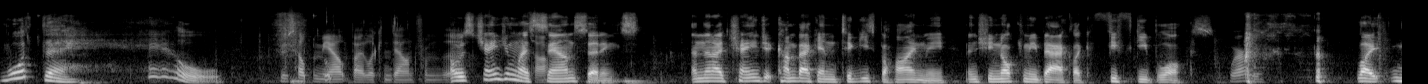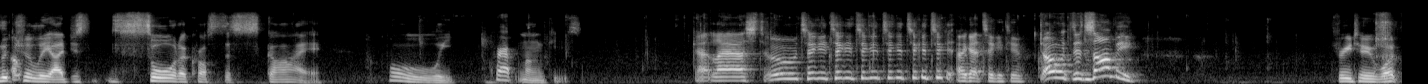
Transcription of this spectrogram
What the hell? Who's helping me out by looking down from the? I was changing my top. sound settings. And then I change it, come back in, Tiggy's behind me, and she knocked me back like 50 blocks. Where are you? Like, Oh. literally, I just soared across the sky. Holy crap monkeys. Got last. Oh, ticket, ticket, ticket, ticket, ticket, ticket. I got ticket too. Oh, it's a zombie. Three, two, what?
